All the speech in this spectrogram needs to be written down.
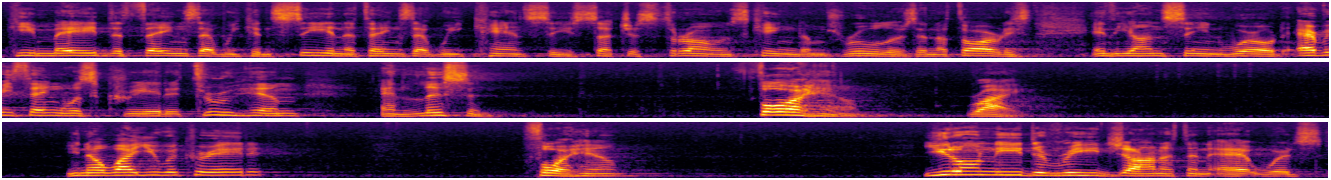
He made the things that we can see and the things that we can't see, such as thrones, kingdoms, rulers, and authorities in the unseen world. Everything was created through him. And listen, for him. Right. You know why you were created? For him. You don't need to read Jonathan Edwards,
